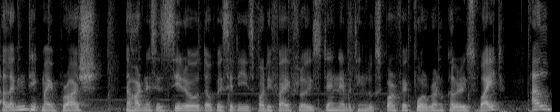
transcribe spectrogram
I'll again take my brush. The hardness is 0, the opacity is 45, flow is 10, everything looks perfect, foreground color is white. I'll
